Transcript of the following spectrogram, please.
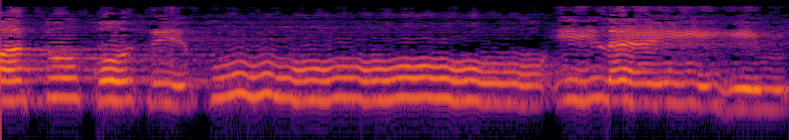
وتقسطوا إليهم.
